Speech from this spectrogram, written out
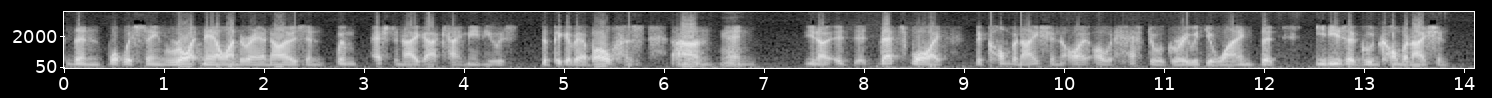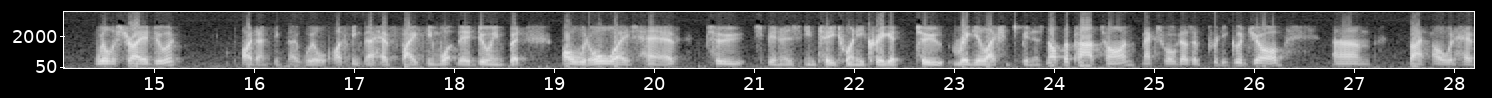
than what we're seeing right now under our nose. And when Ashton Agar came in, he was the pick of our bowlers. Um, mm-hmm. And, you know, it, it, that's why the combination, I, I would have to agree with you, Wayne, that it is a good combination. Will Australia do it? I don't think they will. I think they have faith in what they're doing, but I would always have two spinners in T20 cricket, two regulation spinners. Not the part time. Maxwell does a pretty good job, um, but I would have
